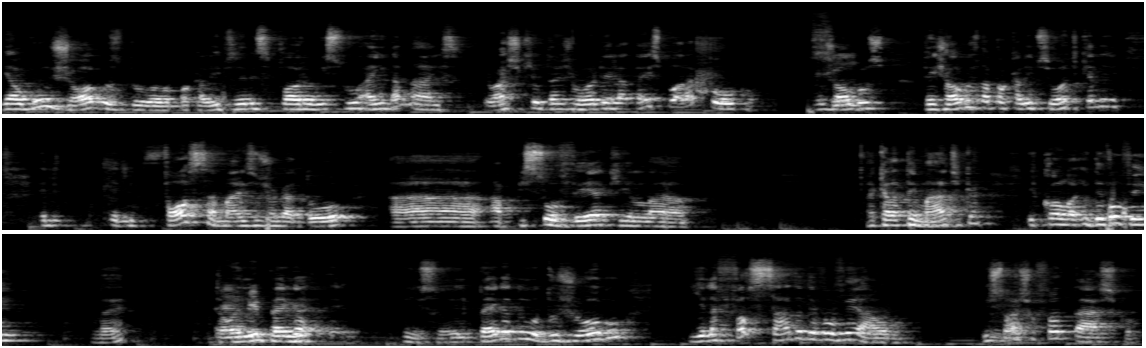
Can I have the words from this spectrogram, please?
E alguns jogos do Apocalipse eles exploram isso ainda mais. Eu acho que o Dungeon World ele até explora pouco. Tem jogos, tem jogos do Apocalipse World que ele, ele, ele força mais o jogador a absorver aquela, aquela temática e, colo e devolver, né? Então é, ele pega isso, ele pega do, do jogo e ele é forçado a devolver algo. Isso eu acho fantástico.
